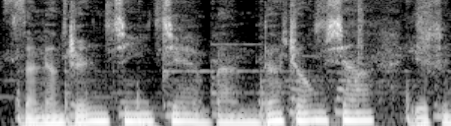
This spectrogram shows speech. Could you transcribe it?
三两知己结伴的仲夏，也是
